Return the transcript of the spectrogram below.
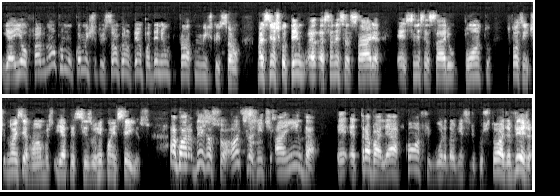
e aí eu falo, não como, como instituição, que eu não tenho poder nenhum para falar como uma instituição, mas assim, acho que eu tenho essa necessária, esse necessário ponto de falar assim, nós erramos e é preciso reconhecer isso. Agora, veja só, antes da gente ainda é, é, trabalhar com a figura da audiência de custódia, veja,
